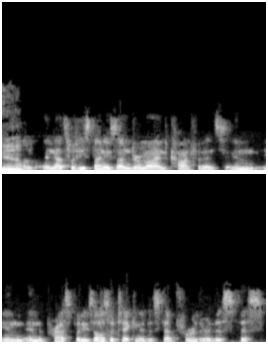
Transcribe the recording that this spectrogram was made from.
Yeah. Um, and that's what he's done. He's undermined confidence in, in, in the press, but he's also taken it a step further. This, this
